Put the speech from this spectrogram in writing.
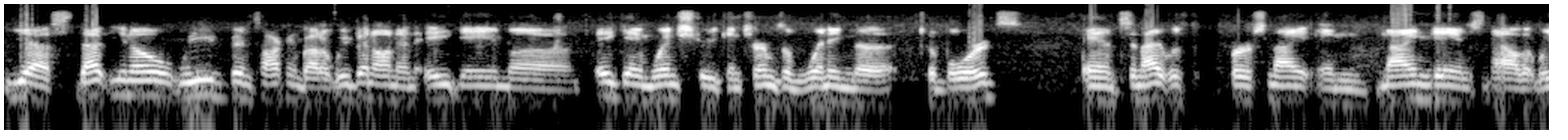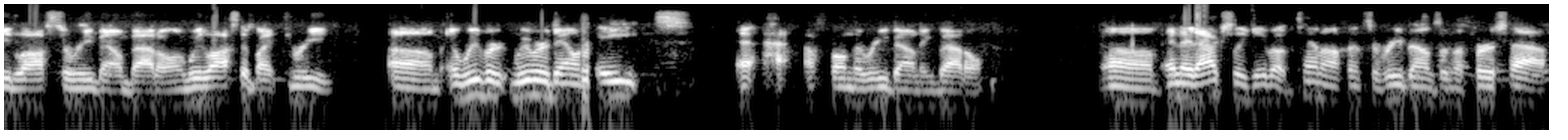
Yes, that you know we've been talking about it. We've been on an eight game uh, eight game win streak in terms of winning the the boards, and tonight was the first night in nine games now that we lost the rebound battle, and we lost it by three. Um, and we were we were down eight at half on the rebounding battle, um, and it actually gave up ten offensive rebounds in the first half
